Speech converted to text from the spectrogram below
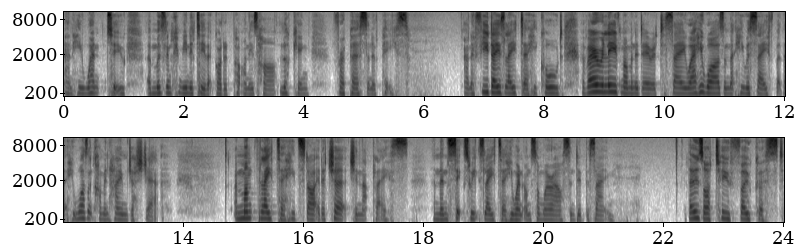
and he went to a Muslim community that God had put on his heart, looking for a person of peace. And a few days later, he called a very relieved mum Mama Nadira to say where he was and that he was safe, but that he wasn't coming home just yet. A month later, he'd started a church in that place. And then six weeks later, he went on somewhere else and did the same. Those are two focused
